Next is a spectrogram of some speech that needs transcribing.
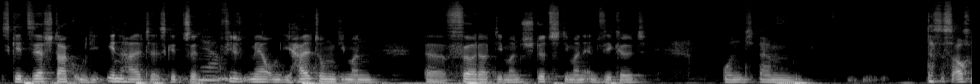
Es geht sehr stark um die Inhalte, es geht ja. viel mehr um die Haltung, die man äh, fördert, die man stützt, die man entwickelt. Und ähm, das ist auch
